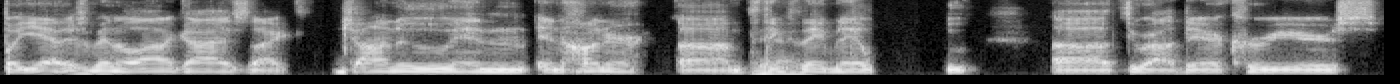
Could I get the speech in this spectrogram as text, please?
But yeah, there's been a lot of guys like Jonnu and and Hunter, um, things Yeah. they've been able to do uh, throughout their careers.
